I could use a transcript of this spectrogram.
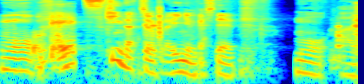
もう、好えきになっちゃうくらいいい匂いがして、もう、あの、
